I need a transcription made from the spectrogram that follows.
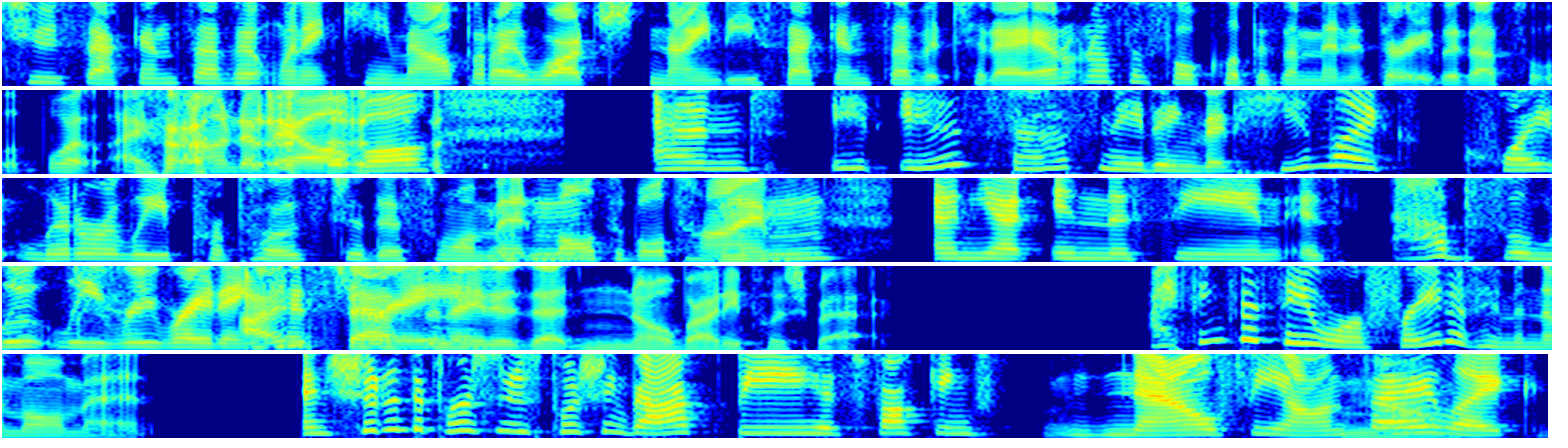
two seconds of it when it came out, but I watched 90 seconds of it today. I don't know if the full clip is a minute 30, but that's what, what I found available. And it is fascinating that he, like, quite literally proposed to this woman Mhm. multiple times, mhm. and yet in the scene is absolutely rewriting I'm history. fascinated that nobody pushed back. I think that they were afraid of him in the moment. And shouldn't the person who's pushing back be his fucking now fiance? No. Like,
